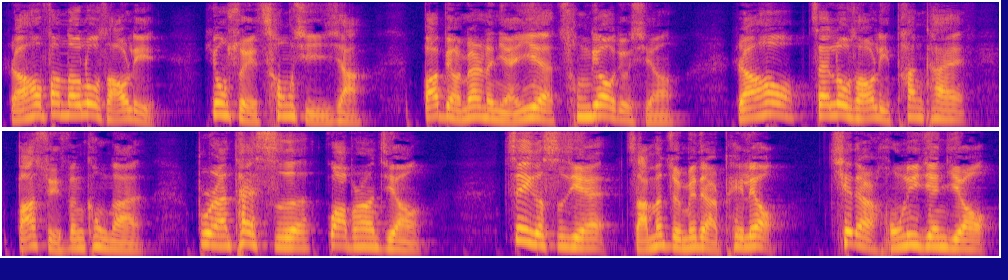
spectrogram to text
然后放到漏勺里，用水冲洗一下，把表面的粘液冲掉就行。然后在漏勺里摊开，把水分控干，不然太湿挂不上浆。这个时间，咱们准备点配料，切点红绿尖椒，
